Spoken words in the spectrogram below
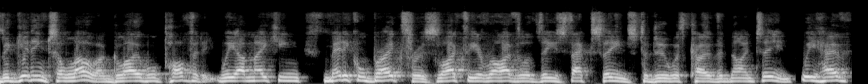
beginning to lower global poverty. We are making medical breakthroughs like the arrival of these vaccines to do with COVID-19. We have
